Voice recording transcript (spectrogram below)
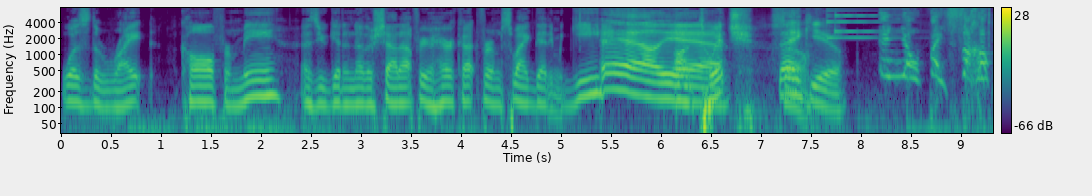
was the right call for me. As you get another shout out for your haircut from Swag Daddy McGee Hell yeah. on Twitch. Thank So, you. In your face, sucker!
